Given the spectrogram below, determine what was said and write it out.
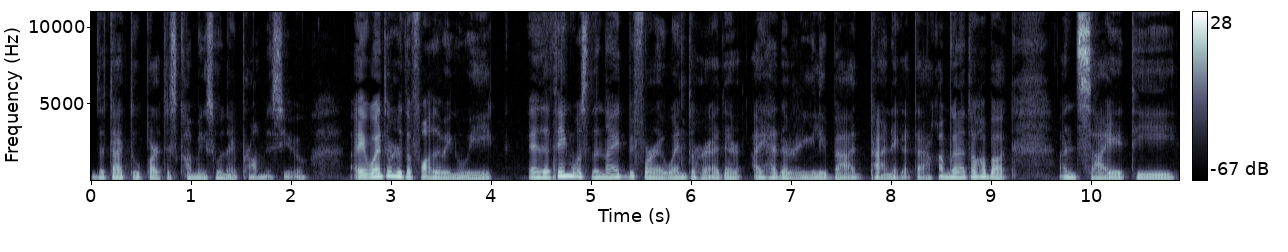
the tattoo part is coming soon, I promise you. I went to her the following week and the thing was, the night before I went to her, I had a really bad panic attack. I'm going to talk about anxiety.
